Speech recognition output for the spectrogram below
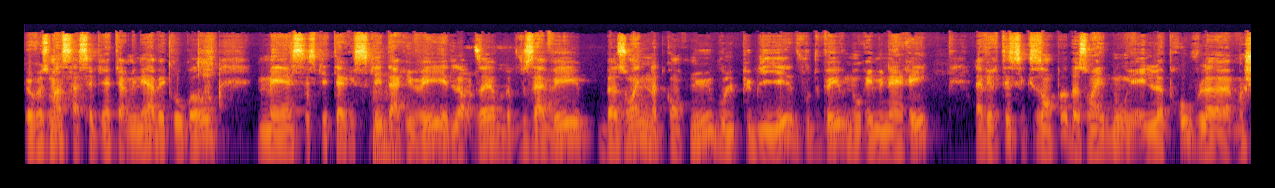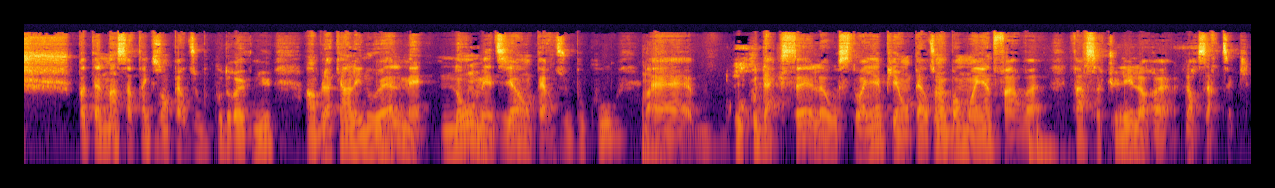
Heureusement, ça s'est bien terminé avec Google, mais c'est ce qui était risqué hmm. d'arriver et de leur dire, vous avez besoin de notre contenu, vous le publiez, vous devez nous rémunérer la vérité, c'est qu'ils n'ont pas besoin de nous. Et ils le prouvent, là. Moi, je suis pas tellement certain qu'ils ont perdu beaucoup de revenus en bloquant les nouvelles, mais nos médias ont perdu beaucoup, euh, beaucoup d'accès là, aux citoyens, puis ont perdu un bon moyen de faire, euh, faire circuler euh, leurs articles.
